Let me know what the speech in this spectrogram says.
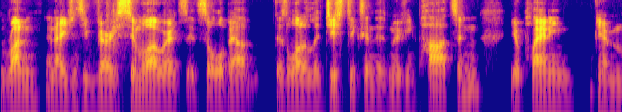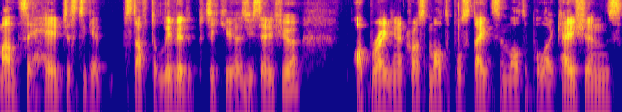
run an agency very similar where it's it's all about there's a lot of logistics and there's moving parts and you're planning you know months ahead just to get stuff delivered particularly as you said if you're operating across multiple states and multiple locations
